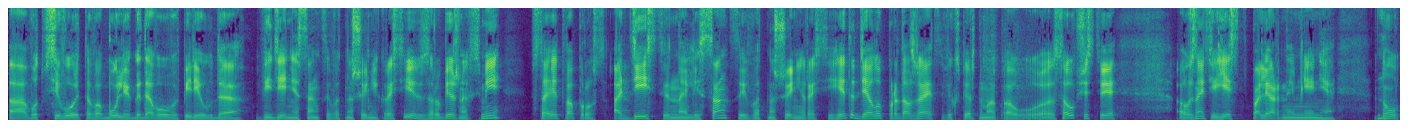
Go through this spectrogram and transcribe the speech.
а вот всего этого более годового периода введения санкций в отношении к России в зарубежных СМИ – встает вопрос, а действенны ли санкции в отношении России? Этот диалог продолжается в экспертном а, а, сообществе. А вы знаете, есть полярные мнения. Ну,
